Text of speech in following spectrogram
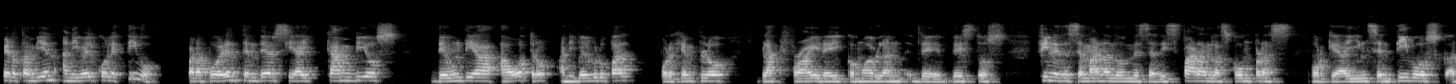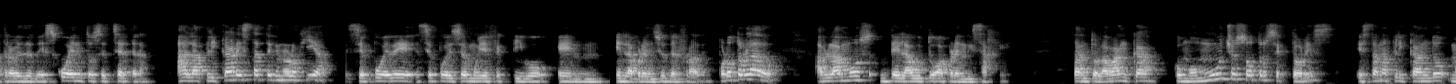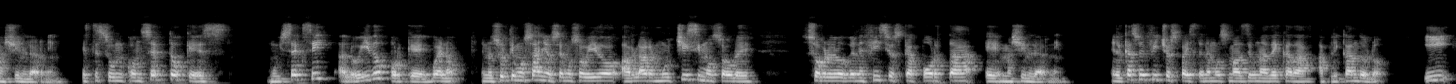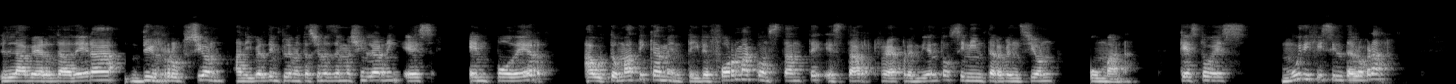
pero también a nivel colectivo, para poder entender si hay cambios de un día a otro a nivel grupal, por ejemplo, Black Friday, como hablan de, estos fines de semana donde se disparan las compras porque hay incentivos a través de descuentos, etcétera. Al aplicar esta tecnología, se puede, se puede ser muy efectivo en, en la prevención del fraude. Por otro lado, hablamos del autoaprendizaje. Tanto la banca como muchos otros sectores están aplicando Machine Learning. Este es un concepto que es muy sexy al oído porque, bueno, en los últimos años hemos oído hablar muchísimo sobre sobre los beneficios que aporta eh, Machine Learning. En el caso de Feature Space tenemos más de una década aplicándolo y la verdadera disrupción a nivel de implementaciones de Machine Learning es en poder automáticamente y de forma constante estar reaprendiendo sin intervención humana, que esto es muy difícil de lograr,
